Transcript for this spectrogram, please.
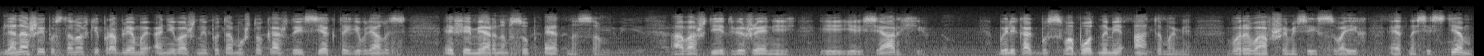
Для нашей постановки проблемы они важны потому, что каждая секта являлась эфемерным субэтносом, а вожди движений и ересиархи были как бы свободными атомами, вырывавшимися из своих этносистем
